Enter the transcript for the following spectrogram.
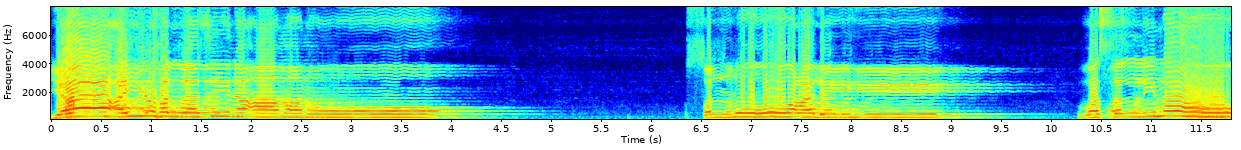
يا أيها الذين آمنوا صلوا عليه وسلموا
